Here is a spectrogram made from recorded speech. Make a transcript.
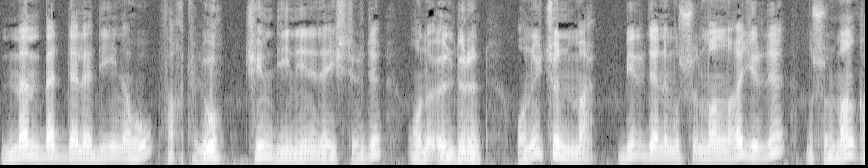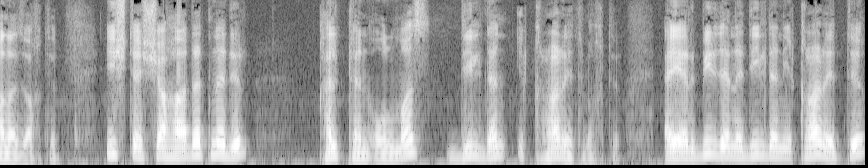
men beddele dinehu faktuluh. Kim dinini değiştirdi onu öldürün. Onun için bir tane Müslümanlığa girdi Müslüman kalacaktır. İşte şehadet nedir? kalpten olmaz, dilden ikrar etmektir. Eğer bir tane dilden ikrar etti,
